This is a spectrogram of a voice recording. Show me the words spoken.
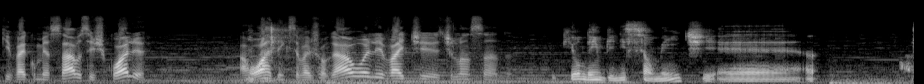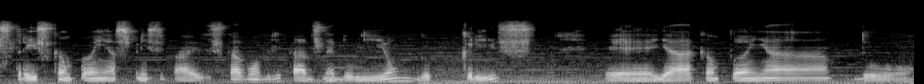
Que vai começar, você escolhe? A ordem que você vai jogar ou ele vai te, te lançando? O que eu lembro inicialmente é. As três campanhas principais estavam habilitadas, né? Do Leon, do Chris é, e a campanha do.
